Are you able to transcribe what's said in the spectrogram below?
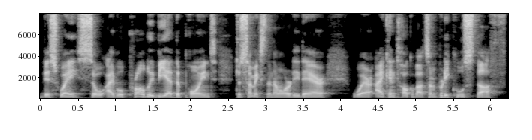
this way. So I will probably be at the point to some extent I'm already there where I can talk about some pretty cool stuff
